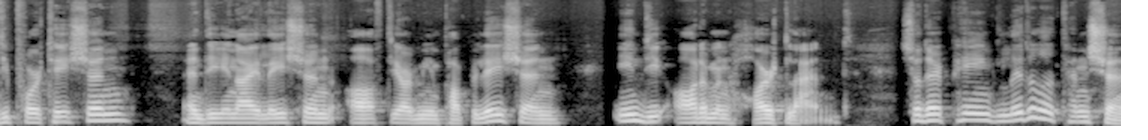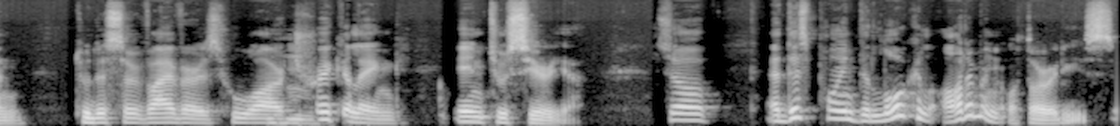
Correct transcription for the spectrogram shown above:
deportation and the annihilation of the Armenian population in the Ottoman heartland. So they're paying little attention to the survivors who are mm-hmm. trickling into Syria. So at this point, the local Ottoman authorities,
